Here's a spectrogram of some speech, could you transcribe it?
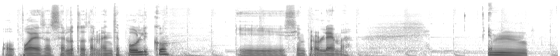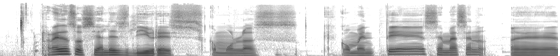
o puedes hacerlo totalmente público y sin problema. En redes sociales libres, como las que comenté, se me hacen, eh,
